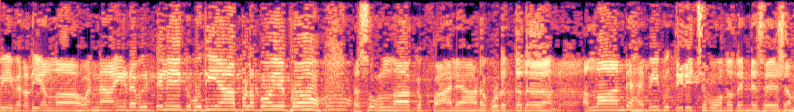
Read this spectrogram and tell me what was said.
ബീവി റളിയല്ലാഹു അൻഹയുടെ വീട്ടിലേക്ക് പോയപ്പോ റസൂലുള്ളാഹിക്ക് പാലാണ് കൊടുത്തത്. അള്ളാന്റെ ഹബീബ് തിരിച്ചു പോകുന്നതിന് ശേഷം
